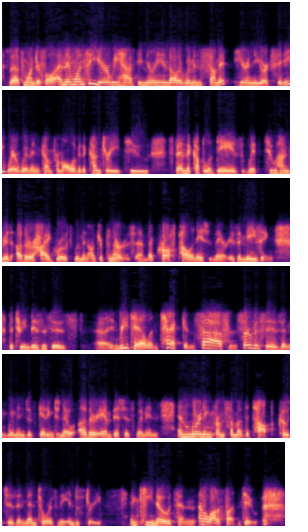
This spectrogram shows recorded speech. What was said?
So that's wonderful. And then once a year we have the Million Dollar Women's Summit here in New York City where women come from all over the country to spend a couple of days with 200 other high growth women entrepreneurs. And the cross pollination there is amazing between businesses uh, in retail and tech and SaaS and services and women just getting to know other ambitious women and learning from some of the top coaches and mentors in the industry and keynotes and, and a lot of fun too.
